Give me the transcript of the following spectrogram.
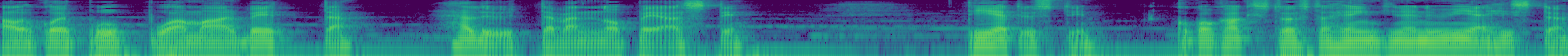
alkoi pulppuamaan vettä hälyttävän nopeasti. Tietysti koko 12-henkinen miehistö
